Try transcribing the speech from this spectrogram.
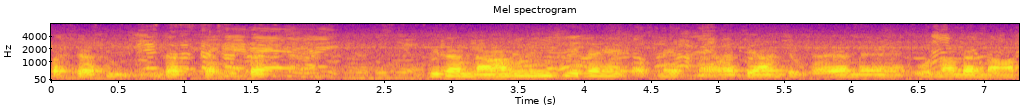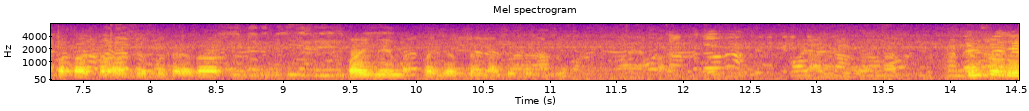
ਪਰਚਾ ਅਸੀਂ ਦਰਜ ਕਰ ਦਿੱਤਾ। ਜਿਹਦਾ ਨਾਮ ਹੀ ਨਹੀਂ ਸੀ ਇਹਨਾਂ ਨੇ ਆਪਣੇ ਅਹ, ਬਿਆਨ ਚ ਲਿਖਾਇਆ ਮੈਂ ਉਹਨਾਂ ਦਾ ਨਾਮ ਪਤਾ ਕਰਾ ਕੇ ਬਕਾਇਦਾ ਬਾਈ ਨੇਮ ਐਫ ਆਈ ਆਰ ਕਰਨਾ ਤੇ ਤਿੰਨ ਸੌ ਦੋ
